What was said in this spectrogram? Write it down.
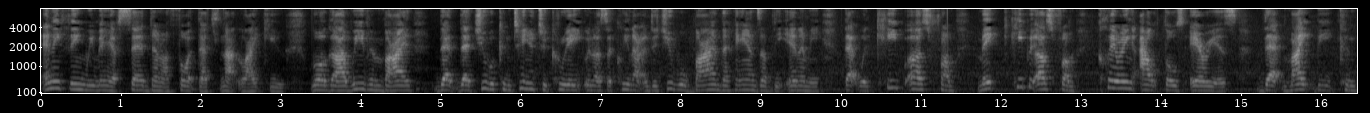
anything we may have said, done, or thought that's not like you. Lord God, we even bind that that you will continue to create in us a clean heart and that you will bind the hands of the enemy that would keep us from make keeping us from clearing out those areas that might be con-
